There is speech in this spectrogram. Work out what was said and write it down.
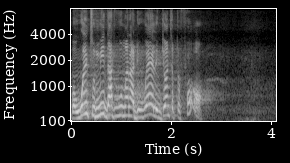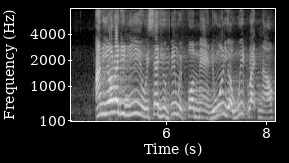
but went to meet that woman at the well in John chapter 4. And he already knew. He said, You've been with four men. The one you're with right now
